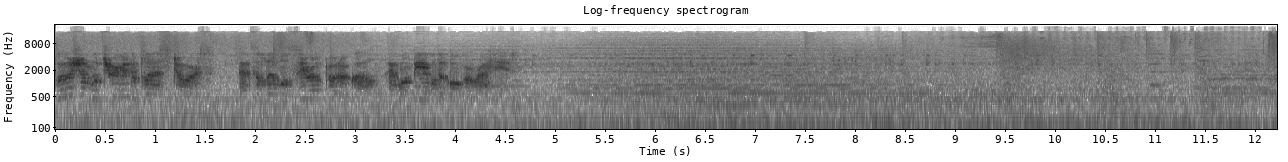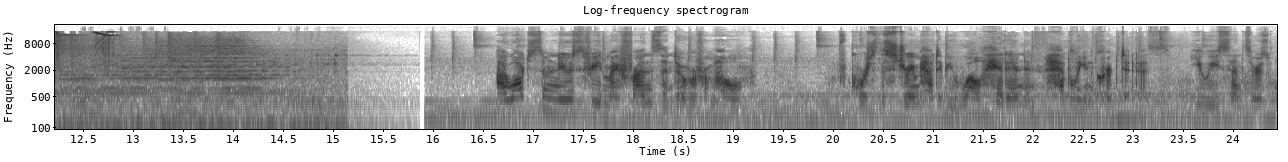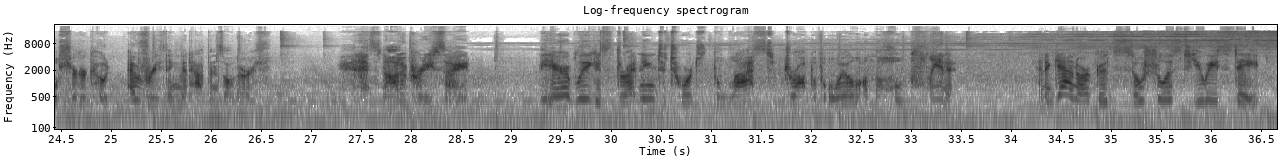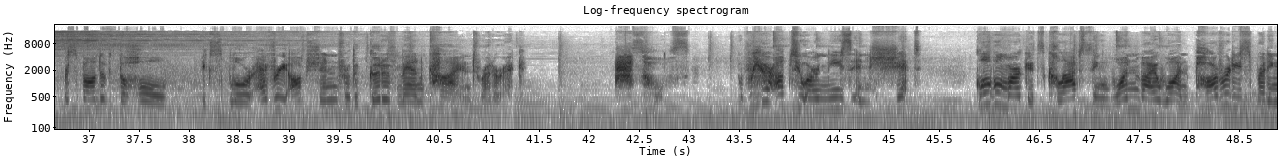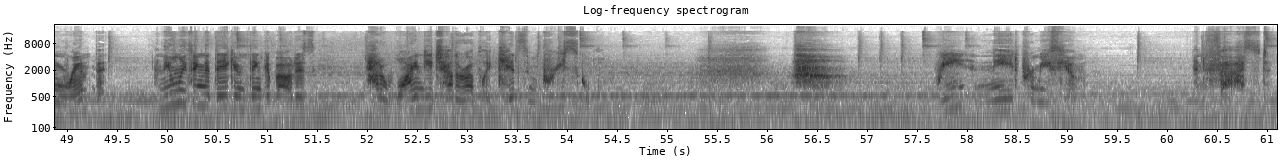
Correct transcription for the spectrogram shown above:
explosion will trigger the blast doors. That's a level zero protocol. I won't be able to override it. I watched some news feed my friend sent over from home. Of course, the stream had to be well hidden and heavily encrypted, as UE sensors will sugarcoat everything that happens on Earth. And it's not a pretty sight. The Arab League is threatening to torch the last drop of oil on the whole planet. And again, our good socialist UE state responded with the whole explore every option for the good of mankind rhetoric. Assholes. We are up to our knees in shit. Global markets collapsing one by one, poverty spreading rampant. And the only thing that they can think about is how to wind each other up like kids in preschool. We need Promethium. And fast.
